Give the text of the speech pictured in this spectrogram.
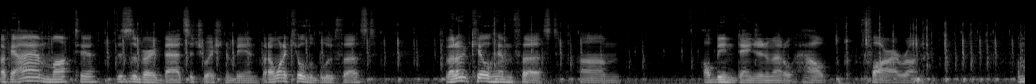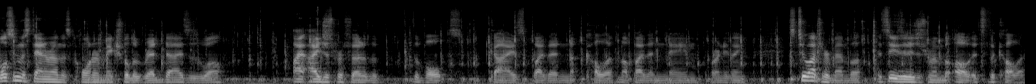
Okay, I am marked here. This is a very bad situation to be in, but I want to kill the blue first. If I don't kill him first, um, I'll be in danger no matter how far I run. I'm also going to stand around this corner and make sure the red dies as well. I, I just refer to the, the Vaults guys by their color, not by their name or anything. It's too hard to remember. It's easy to just remember, oh, it's the color.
